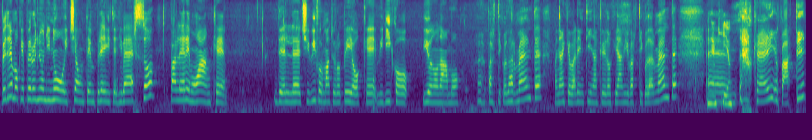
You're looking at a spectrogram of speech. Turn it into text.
Vedremo che per ognuno di noi c'è un template diverso, parleremo anche del CV formato europeo che vi dico io non amo particolarmente, ma neanche Valentina credo che ami particolarmente. Neanch'io. Eh, ok, infatti,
